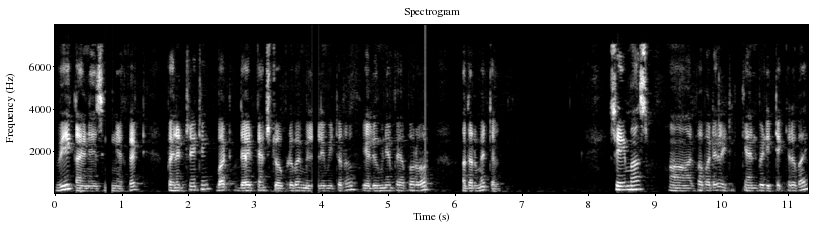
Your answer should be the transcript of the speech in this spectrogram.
Weak ionizing effect, penetrating, but that can stopped by millimeter of aluminum paper or other metal. Same as uh, alpha particle, it can be detected by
